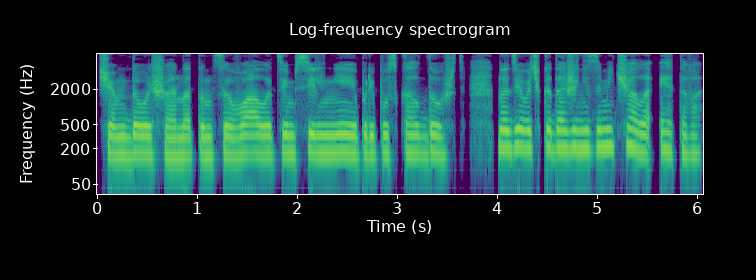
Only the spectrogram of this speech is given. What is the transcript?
Чем дольше она танцевала, тем сильнее припускал дождь, но девочка даже не замечала этого.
